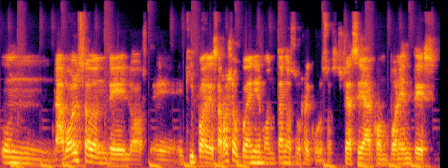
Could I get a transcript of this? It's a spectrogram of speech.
una bolsa donde los eh, equipos de desarrollo pueden ir montando sus recursos, ya sea componentes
